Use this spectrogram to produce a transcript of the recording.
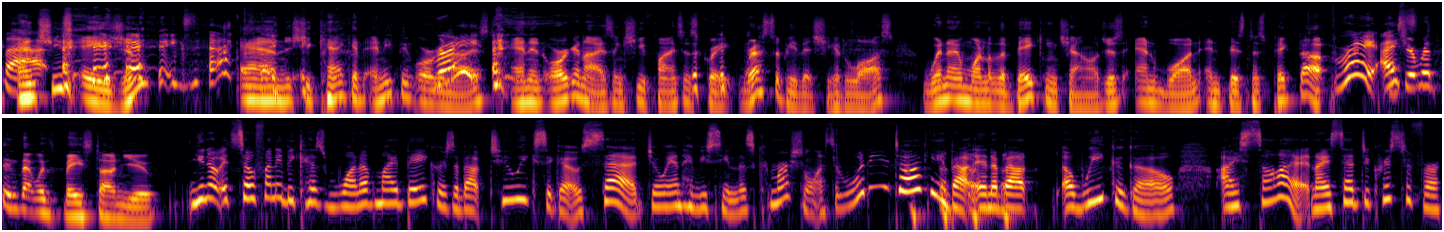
that. And she's Asian. exactly. And she can't get anything organized. Right? And in organizing, she finds this great recipe that she had lost, went on one of the baking challenges and won, and business picked up. Right. I Did you ever think that was based on you? You know, it's so funny because one of my bakers about two weeks ago said, Joanne, have you seen this commercial? I said, What are you talking about? and about a week ago, I saw it and I said to Christopher,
